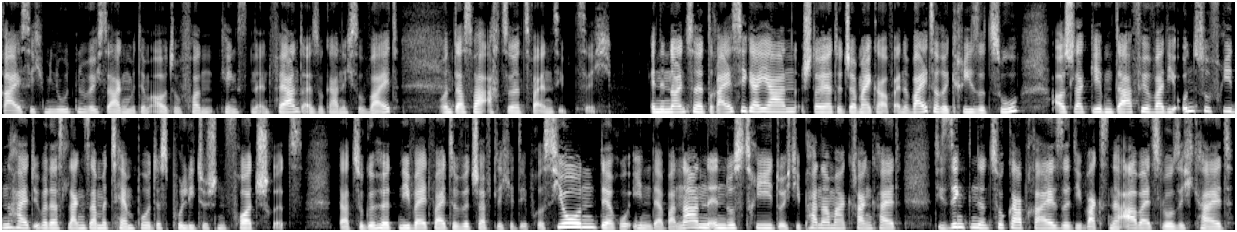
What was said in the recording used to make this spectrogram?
30 Minuten, würde ich sagen, mit dem Auto von Kingston entfernt, also gar nicht so weit. Und das war 1872. In den 1930er Jahren steuerte Jamaika auf eine weitere Krise zu. Ausschlaggebend dafür war die Unzufriedenheit über das langsame Tempo des politischen Fortschritts. Dazu gehörten die weltweite wirtschaftliche Depression, der Ruin der Bananenindustrie durch die Panama-Krankheit, die sinkenden Zuckerpreise, die wachsende Arbeitslosigkeit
